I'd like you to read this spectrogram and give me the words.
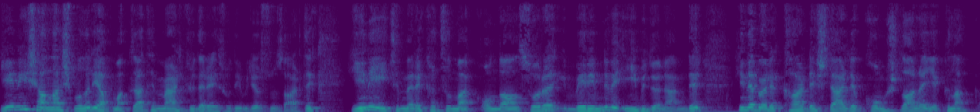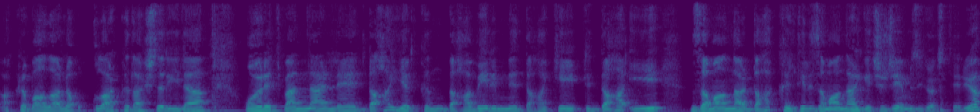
Yeni iş anlaşmaları yapmak zaten Merkür'de retrodi biliyorsunuz artık. Yeni eğitimlere katılmak ondan sonra verimli ve iyi bir dönemdir. Yine böyle kardeşlerle, komşularla, yakın akrabalarla, okul arkadaşlarıyla, öğretmenlerle daha yakın, daha verimli, daha keyifli, daha iyi zamanlar, daha kaliteli zamanlar geçireceğimizi gösteriyor.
